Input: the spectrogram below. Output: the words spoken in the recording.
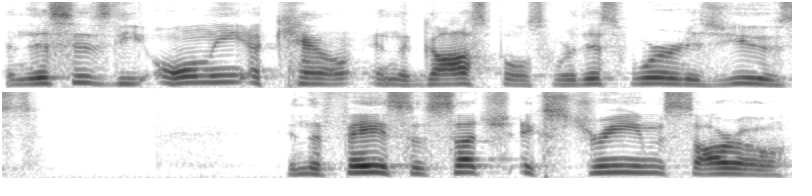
And this is the only account in the Gospels where this word is used. In the face of such extreme sorrow,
